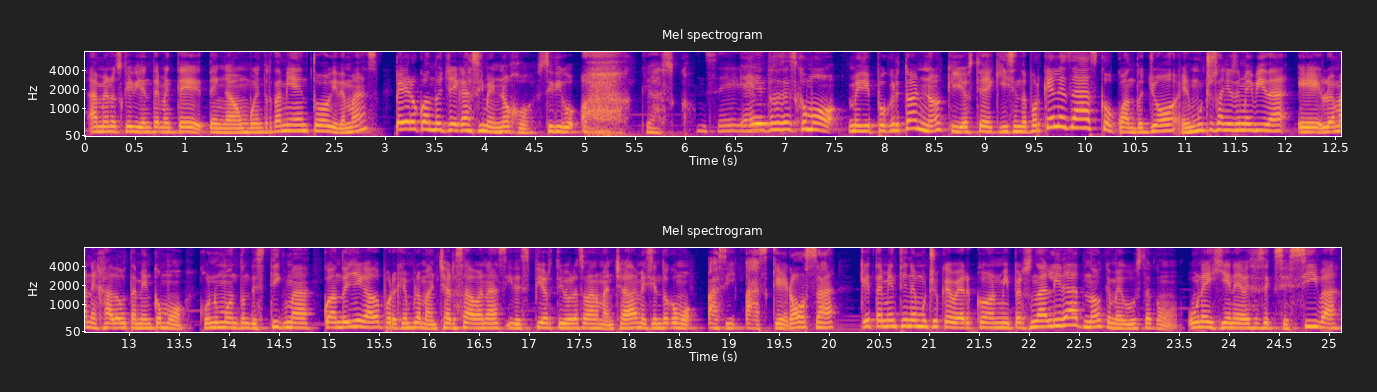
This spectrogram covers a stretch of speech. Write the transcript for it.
A menos que evidentemente tenga un buen tratamiento y demás. Pero cuando llega sí me enojo. Sí digo, ah, qué asco. En serio. Entonces es como medio hipocritón, ¿no? Que yo estoy aquí diciendo, ¿por qué les da asco? Cuando yo en muchos años de mi vida eh, lo he manejado también como con un montón de estigma. Cuando he llegado, por ejemplo, a manchar sábanas y despierto y veo la sábana manchada, me siento como así asquerosa. Que también tiene mucho que ver con mi personalidad, ¿no? Que me gusta como una higiene a veces excesiva.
